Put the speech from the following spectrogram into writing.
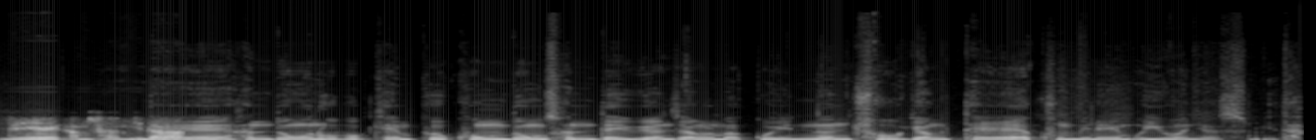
네, 감사합니다. 네, 한동훈 후보 캠프 공동 선대위원장을 맡고 있는 조경태 국민의힘 의원이었습니다.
